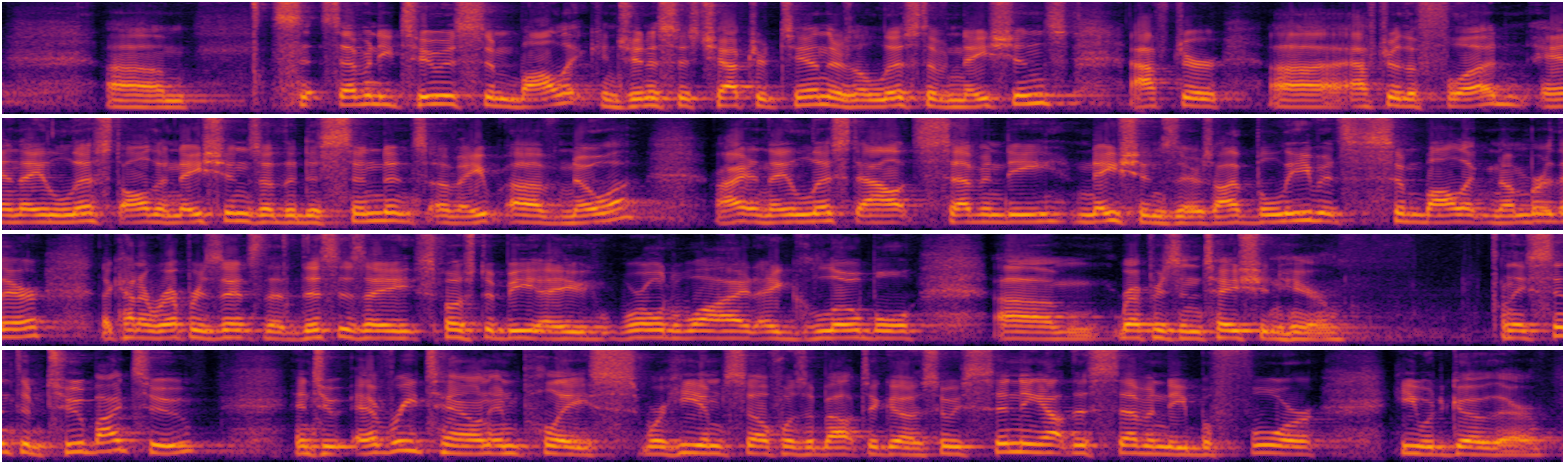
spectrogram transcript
Um, 72 is symbolic. In Genesis chapter 10, there's a list of nations after, uh, after the flood, and they list all the nations of the descendants of, of Noah, right? And they list out 70 nations there. So I believe it's a symbolic number there that kind of represents that this is a supposed to be a worldwide, a global um, representation here. And they sent them two by two into every town and place where he himself was about to go. So he's sending out this 70 before he would go there.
